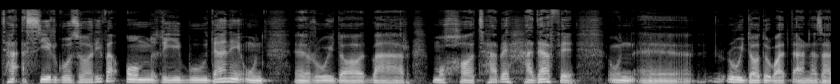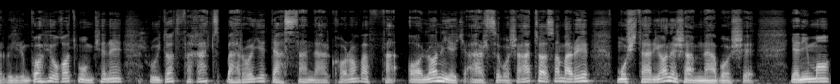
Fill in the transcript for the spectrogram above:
تاثیرگذاری و عمقی بودن اون رویداد بر مخاطب هدف اون رویداد رو باید در نظر بگیریم. گاهی اوقات ممکنه رویداد فقط برای دستندرکاران و فعالان یک عرصه باشه. حتی اصلا برای مشتریانش هم نباشه. یعنی ما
